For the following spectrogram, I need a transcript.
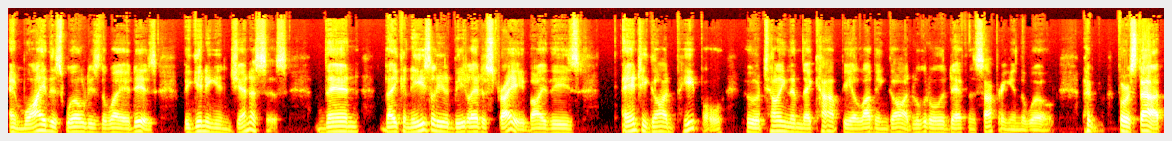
and why this world is the way it is, beginning in Genesis, then they can easily be led astray by these anti God people who are telling them there can't be a loving God. Look at all the death and suffering in the world. For a start,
